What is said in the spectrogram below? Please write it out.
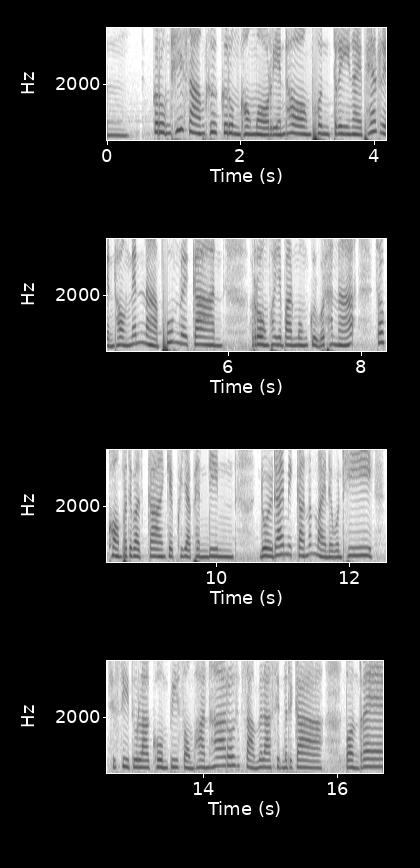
ร กลุ่มที่ 3 คือกลุ่มของหมอเหรียญทองพลตรีนายแพทย์เหรียญทองแน่นหนาผู้อำนวยการ โรงพยาบาลมงกุฎวัฒนะ เจ้าของปฏิบัติการเก็บขยะแผ่นดิน โดยได้มีการนัดหมายในวันที่ 14 ตุลาคมปี 2513 เวลา 10นาฬิกาตอนแรก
